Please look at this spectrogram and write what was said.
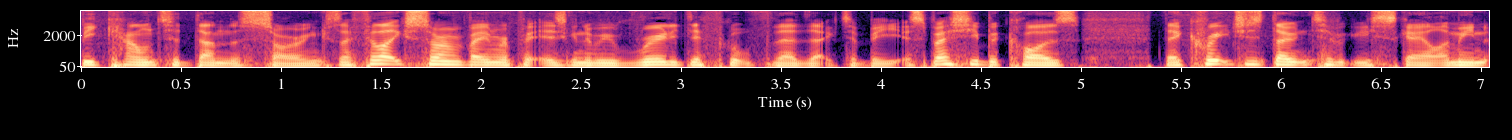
be countered than the Sorin because I feel like Sorin Vein Ripper is going to be really difficult for their deck to beat, especially because their creatures don't typically scale. I mean,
